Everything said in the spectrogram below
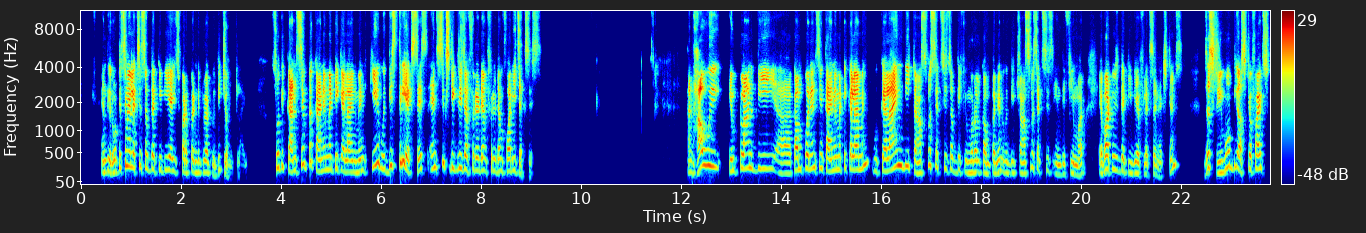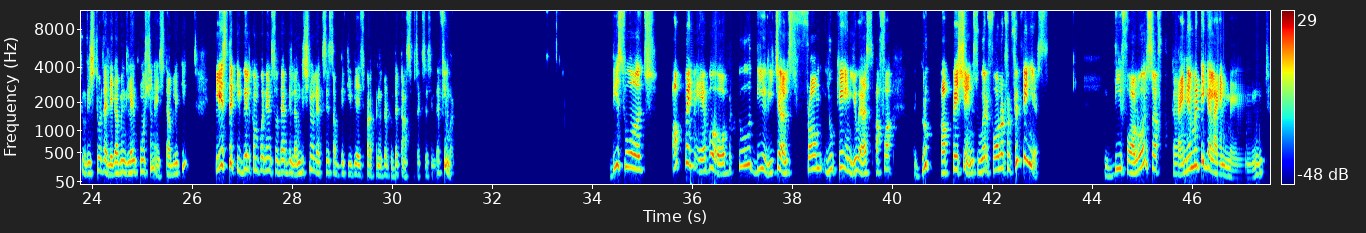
And the rotational axis of the tibia is perpendicular to the joint line. So the concept of kinematic alignment came with these three axes and six degrees of freedom, freedom for each axis. And how we implant the uh, components in kinematic alignment, we align the transverse axis of the femoral component with the transverse axis in the femur, about which the tibia flexion extends. Just remove the osteophytes to restore the ligament length motion and stability. Place the tibial component so that the longitudinal axis of the tibia is perpendicular to the transverse axis in the femur. This was up and above to the results from UK and US of a group of patients who were followed for 15 years. The followers of kinematic alignment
